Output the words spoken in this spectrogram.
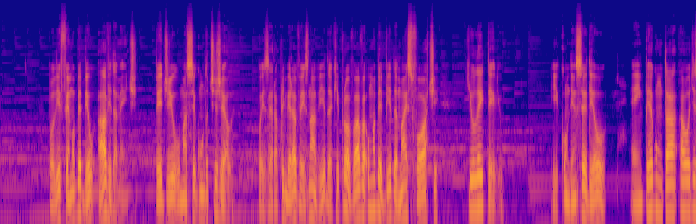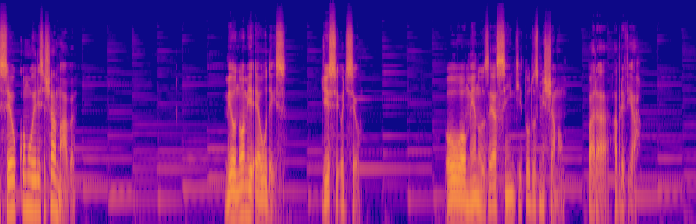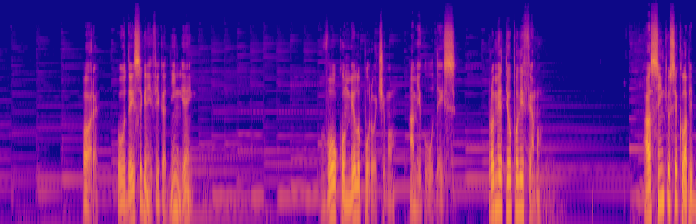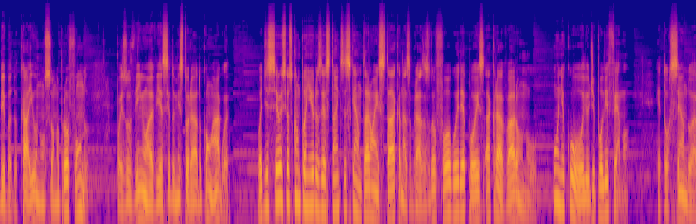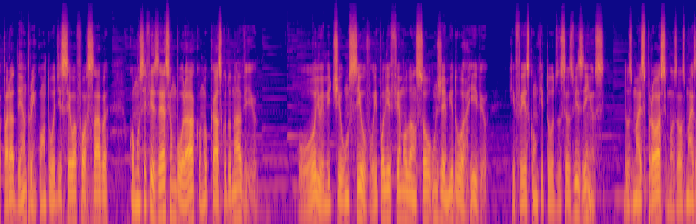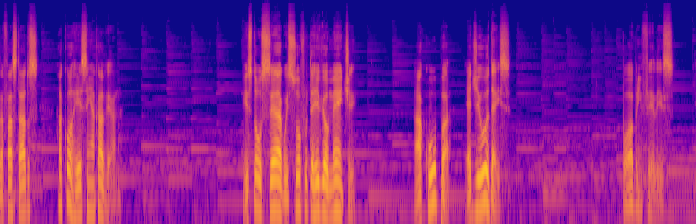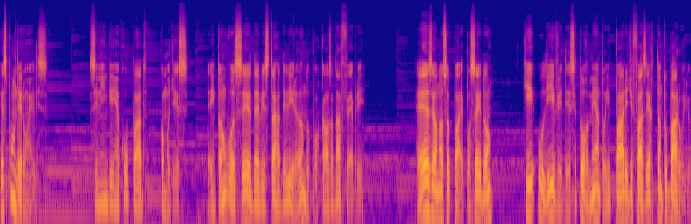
Polifemo bebeu avidamente. Pediu uma segunda tigela, pois era a primeira vez na vida que provava uma bebida mais forte que o leitelho. E condescendeu em perguntar a Odisseu como ele se chamava. Meu nome é Udes, disse Odisseu. Ou ao menos é assim que todos me chamam, para abreviar. Ora, Udes significa ninguém. Vou comê-lo por último, amigo Udes, prometeu Polifemo. Assim que o ciclope bêbado caiu num sono profundo, pois o vinho havia sido misturado com água, Odisseu e seus companheiros restantes esquentaram a estaca nas brasas do fogo e depois a cravaram no único olho de Polifemo, retorcendo-a para dentro enquanto Odisseu a forçava como se fizesse um buraco no casco do navio. O olho emitiu um silvo e Polifemo lançou um gemido horrível, que fez com que todos os seus vizinhos, dos mais próximos aos mais afastados, acorressem à caverna. Estou cego e sofro terrivelmente, a culpa é de Udas. Pobre infeliz, responderam eles. Se ninguém é culpado, como disse, então você deve estar delirando por causa da febre. Reze ao nosso pai, Poseidon, que o livre desse tormento e pare de fazer tanto barulho.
